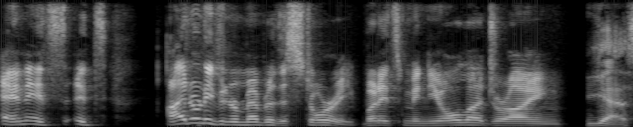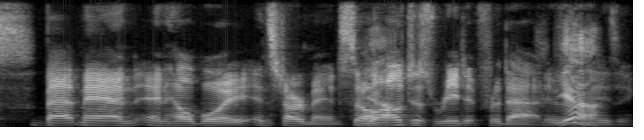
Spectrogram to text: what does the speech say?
and it's it's. I don't even remember the story, but it's Mignola drawing yes. Batman and Hellboy and Starman. So Yeah. I'll just read it for that. It was Yeah. amazing.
